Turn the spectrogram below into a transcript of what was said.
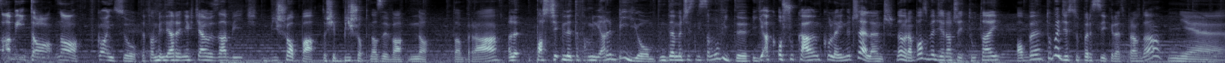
zabij to! No, w końcu. Te familiary nie chciały zabić Bishopa. To się Bishop nazywa. No. Dobra, ale patrzcie ile te familiary biją. Ten damage jest niesamowity. Jak oszukałem kolejny challenge. Dobra, boss będzie raczej tutaj. Oby. Tu będzie super secret, prawda? Nie.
